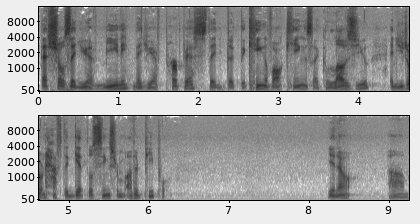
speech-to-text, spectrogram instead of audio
That shows that you have meaning, that you have purpose, that the, the King of all kings like loves you, and you don't have to get those things from other people. You know? Um,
